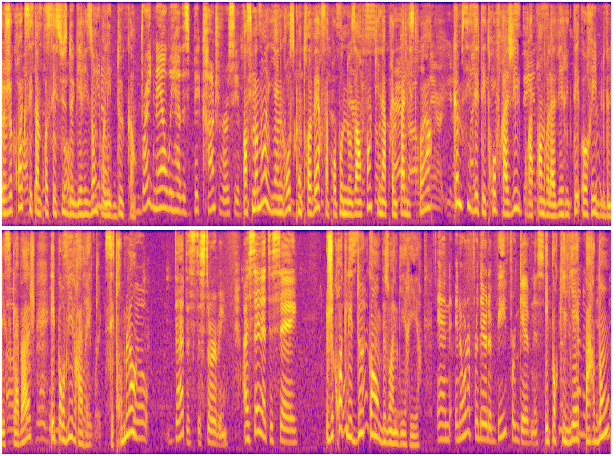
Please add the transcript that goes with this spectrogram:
je crois que c'est un processus de guérison pour les deux camps. En ce moment, il y a une grosse controverse à propos de nos enfants qui n'apprennent pas l'histoire, comme s'ils étaient trop fragiles pour apprendre la vérité horrible de l'esclavage et pour vivre avec. C'est troublant. Je crois que les deux camps ont besoin de guérir. Et pour qu'il y ait pardon,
